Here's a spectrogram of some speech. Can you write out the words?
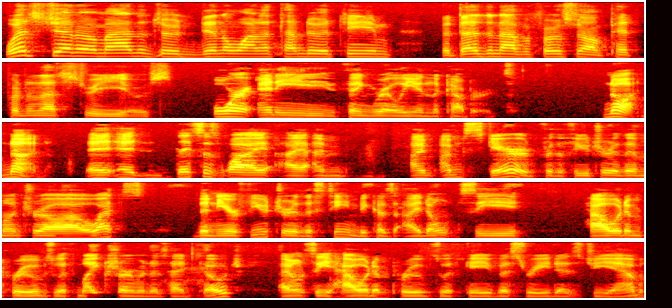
which general manager didn't want to come to a team that doesn't have a first round pick for the next three years? Or anything really in the cupboards? Not none. It, it, this is why I, I'm I'm I'm scared for the future of the Montreal Alouettes, the near future of this team, because I don't see how it improves with Mike Sherman as head coach. I don't see how it improves with Kavis Reed as GM.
